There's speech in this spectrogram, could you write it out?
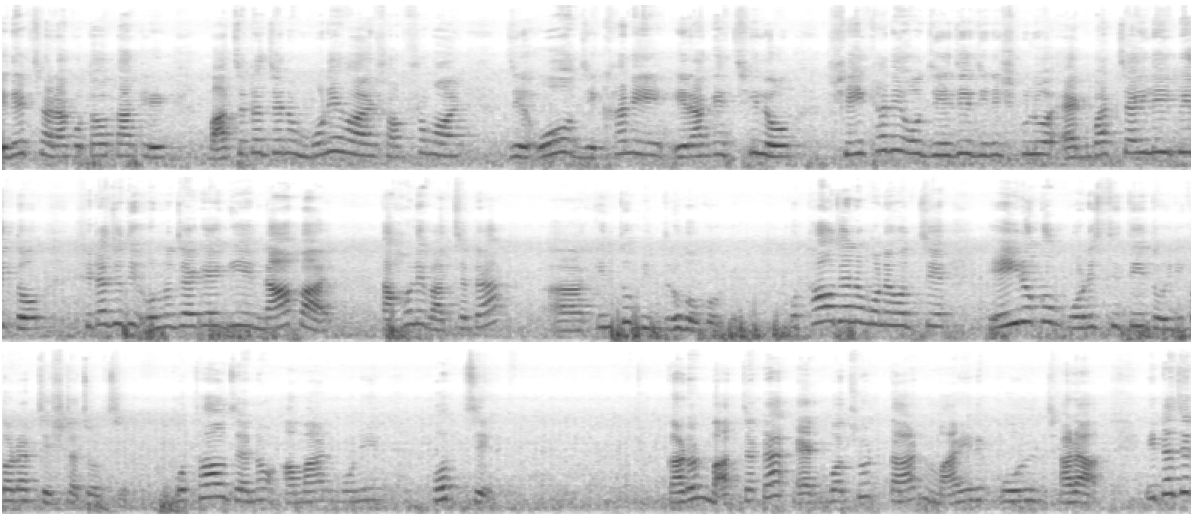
এদের ছাড়া কোথাও থাকলে বাচ্চাটার যেন মনে হয় সবসময় যে ও যেখানে এর আগে ছিল, সেইখানে ও যে যে জিনিসগুলো একবার চাইলেই পেত, সেটা যদি অন্য জায়গায় গিয়ে না পায়, তাহলে বাচ্চাটা কিন্তু বিদ্রোহ করবে। কোথাও যেন মনে হচ্ছে এই রকম পরিস্থিতি তৈরি করার চেষ্টা চলছে। কোথাও যেন আমার মনে হচ্ছে। কারণ বাচ্চাটা এক বছর তার মায়ের কোল ছাড়া। এটা যে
